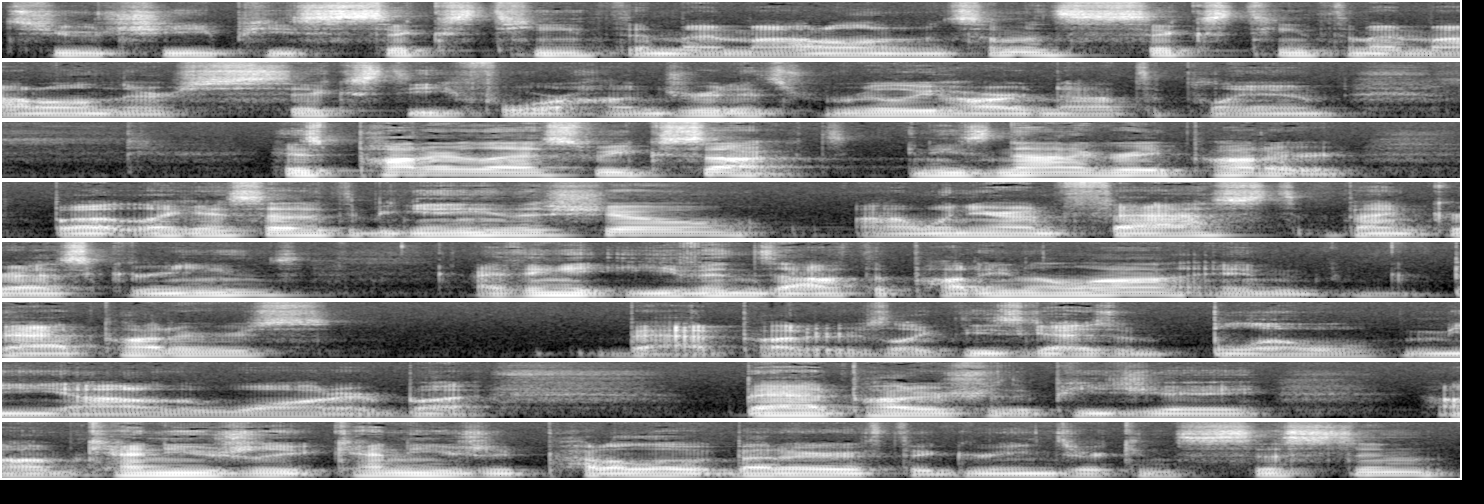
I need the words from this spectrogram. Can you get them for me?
too cheap. He's 16th in my model, and when someone's 16th in my model and they're 6,400, it's really hard not to play him. His putter last week sucked, and he's not a great putter. But like I said at the beginning of the show, uh, when you're on fast bent grass greens, I think it evens out the putting a lot, and bad putters, bad putters, like these guys would blow me out of the water. But bad putters for the PGA um, can usually can usually putt a little bit better if the greens are consistent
